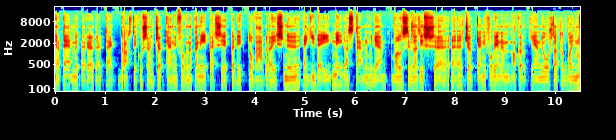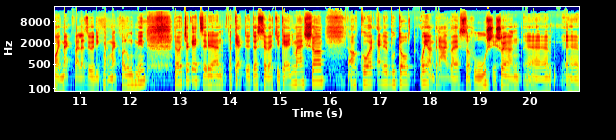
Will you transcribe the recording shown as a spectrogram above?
a termőterületek drasztikusan csökkenni fognak, a népesség pedig továbbra is nő egy ideig még, aztán ugye valószínűleg az is e, e, csökkenni fog. Én nem akarok ilyen jóslatokban, hogy majd megfeleződik, meg meghalunk mint, de hogy csak egyszerűen a kettőt összevetjük egymással, akkor előbb-utóbb olyan drága lesz a hús, és olyan e, e,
